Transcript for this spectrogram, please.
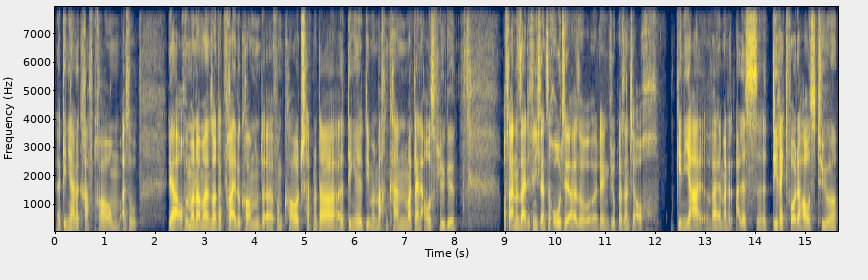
äh, genialer Kraftraum, also ja, auch wenn man da mal einen Sonntag frei bekommt äh, vom Coach, hat man da äh, Dinge, die man machen kann, mal kleine Ausflüge. Auf der anderen Seite finde ich Lanzarote, also äh, den Club La Sante ja auch genial, weil man hat alles äh, direkt vor der Haustür.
